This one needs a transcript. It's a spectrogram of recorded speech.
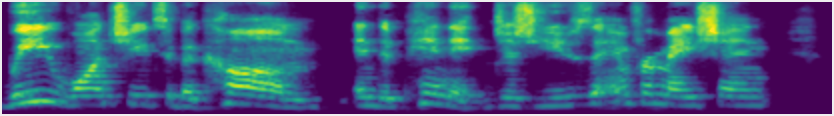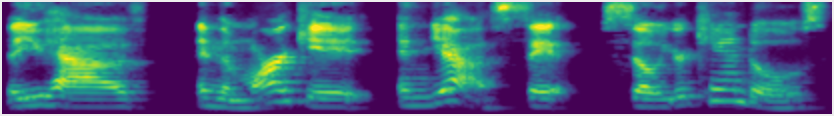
we want you to become independent. Just use the information that you have in the market and yeah say, sell your candles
